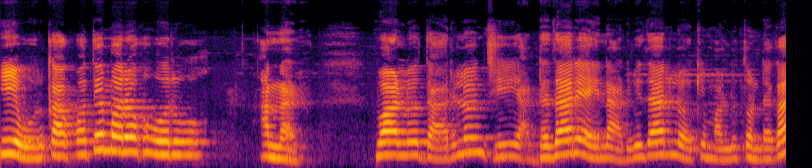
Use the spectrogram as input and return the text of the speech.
ఈ ఊరు కాకపోతే మరొక ఊరు అన్నాడు. వాళ్ళు దారిలోంచి అడ్డదారి అయిన అడవిదారిలోకి మళ్ళుతుండగా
